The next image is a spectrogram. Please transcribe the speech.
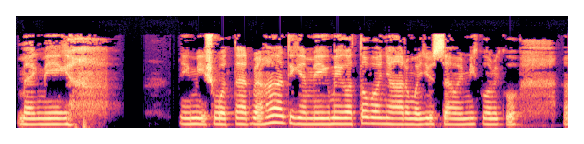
meg még még mi is volt tervben. Hát igen, még, még a tavaly nyáron, vagy össze, vagy mikor, mikor uh,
